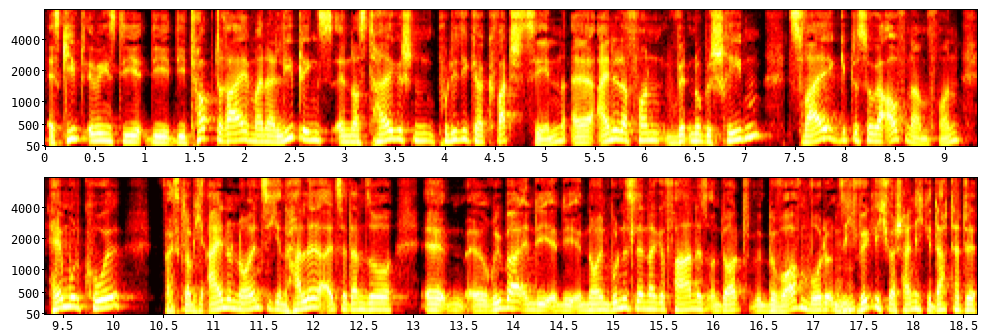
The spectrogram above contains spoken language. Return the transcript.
Es gibt übrigens die, die, die Top drei meiner Lieblings äh, Politiker-Quatsch-Szenen. Äh, eine davon wird nur beschrieben, zwei gibt es sogar Aufnahmen von. Helmut Kohl weiß glaube ich 91 in Halle, als er dann so äh, äh, rüber in die, in die neuen Bundesländer gefahren ist und dort beworfen wurde und sich wirklich wahrscheinlich gedacht hatte,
